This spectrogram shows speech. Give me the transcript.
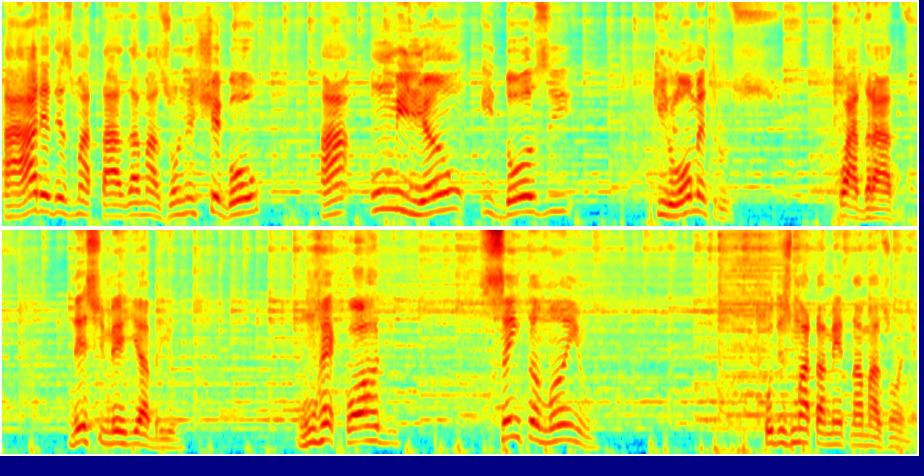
a área desmatada da Amazônia chegou a 1 milhão e 12 quilômetros quadrados neste mês de abril. Um recorde sem tamanho o desmatamento na Amazônia.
